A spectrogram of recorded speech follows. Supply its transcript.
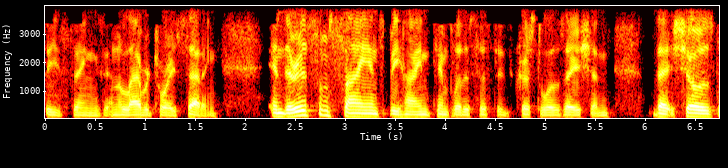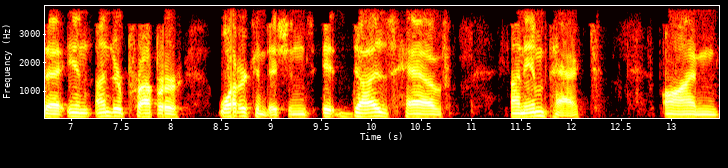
these things in a laboratory setting. And there is some science behind template-assisted crystallization that shows that in under proper water conditions, it does have an impact on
